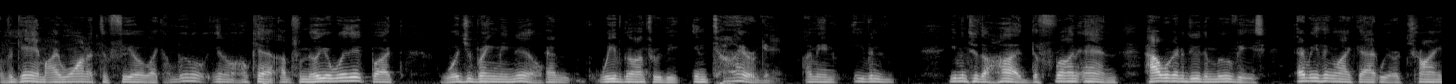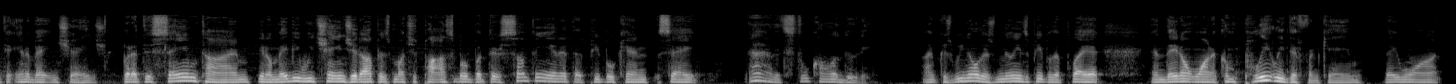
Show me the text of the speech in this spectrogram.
of a game, I want it to feel like a little you know okay, I'm familiar with it, but would you bring me new? And we've gone through the entire game. I mean, even even to the HUD, the front end, how we're going to do the movies, everything like that. We are trying to innovate and change. But at the same time, you know, maybe we change it up as much as possible, but there's something in it that people can say, ah, it's still Call of Duty. Because right? we know there's millions of people that play it and they don't want a completely different game. They want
